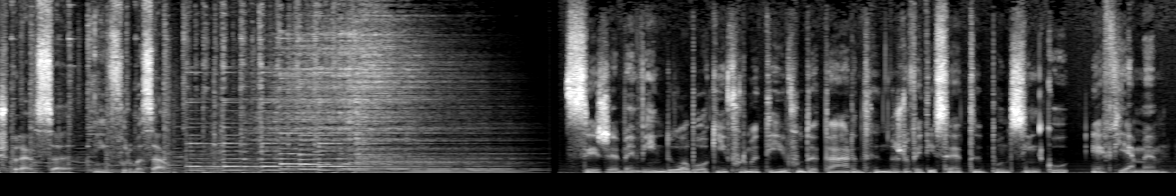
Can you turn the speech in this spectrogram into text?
Esperança. Informação. Seja bem-vindo ao bloco informativo da tarde nos 97.5 FM.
